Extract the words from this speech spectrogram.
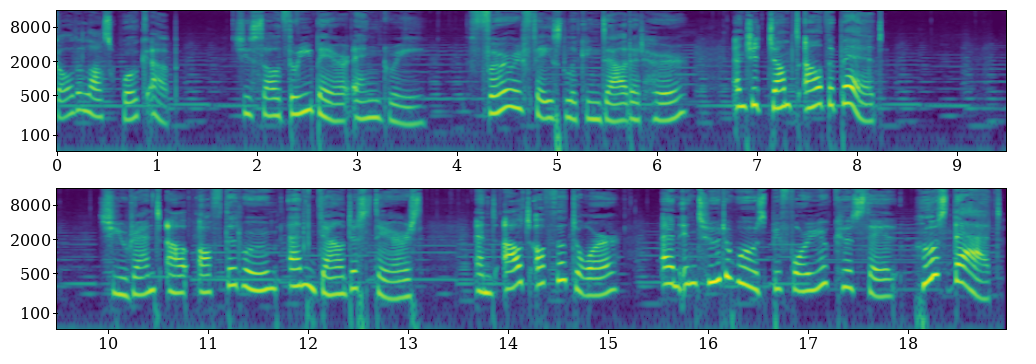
Goldilocks woke up. She saw Three Bear angry, furry face looking down at her, and she jumped out the bed. She ran out of the room and down the stairs, and out of the door, and into the woods before you could say, Who's that?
